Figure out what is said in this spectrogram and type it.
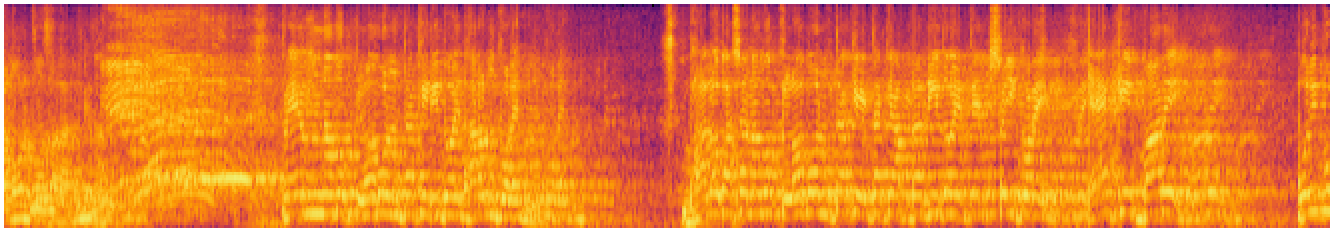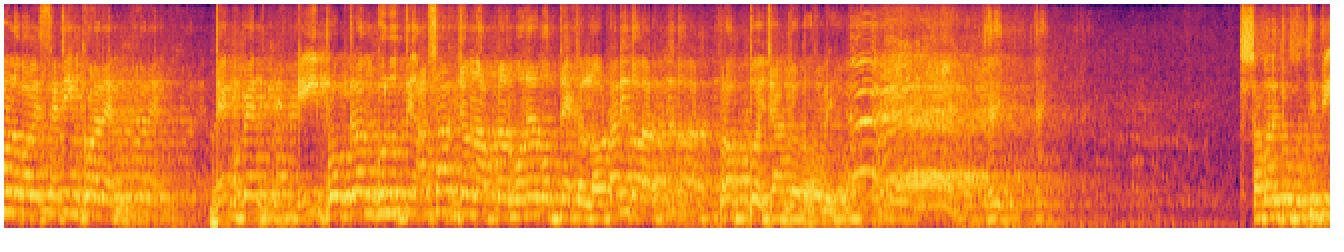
আমল মজা লাগবে না। প্রেম নামক লবণটাকে হৃদয়ে ধারণ করেন। ভালোবাসা নামক লবণটাকে এটাকে আপনার হৃদয়ে টেকসই করে একেবারে পরিপূর্ণভাবে সেটিং করে দেন। দেখবেন এই প্রোগ্রামগুলোতে আসার জন্য আপনার মনের মধ্যে একটা লটারি ধরার প্রত্যয় জাগ্রত হবে। সম্মানিত উপস্থিতি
